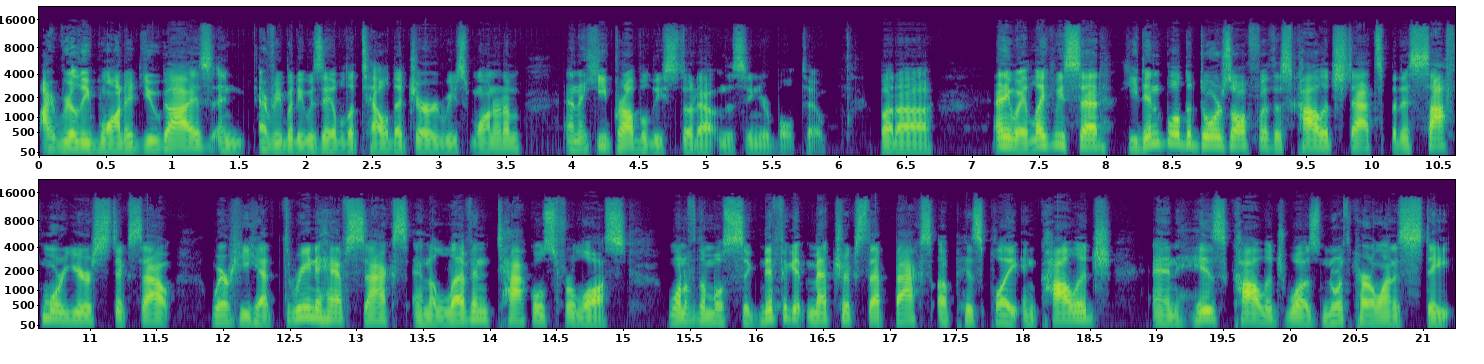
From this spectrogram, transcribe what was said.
I really wanted you guys, and everybody was able to tell that Jerry Reese wanted him, and he probably stood out in the Senior Bowl too. But uh, anyway, like we said, he didn't blow the doors off with his college stats, but his sophomore year sticks out where he had three and a half sacks and 11 tackles for loss. One of the most significant metrics that backs up his play in college, and his college was North Carolina State.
